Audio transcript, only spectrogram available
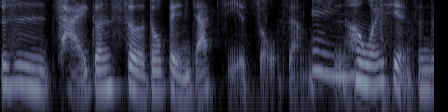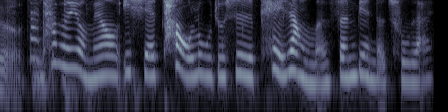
就是财跟色都被人家劫走，这样子、嗯、很危险，真的。那他们有没有一些套路，就是可以让我们分辨得出来？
